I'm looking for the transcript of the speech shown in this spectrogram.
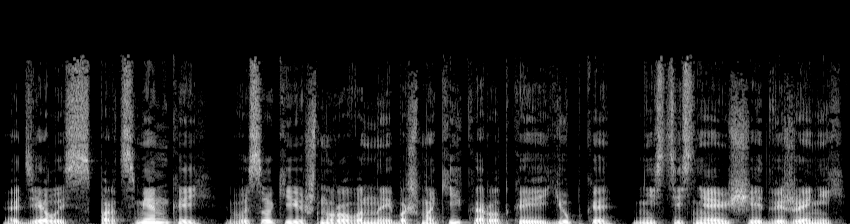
Оделась спортсменкой, высокие шнурованные башмаки, короткая юбка, не стесняющая движений,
